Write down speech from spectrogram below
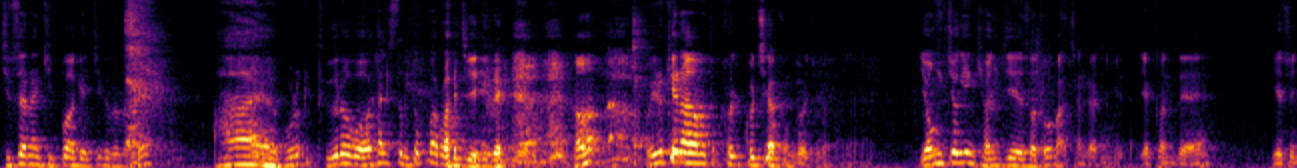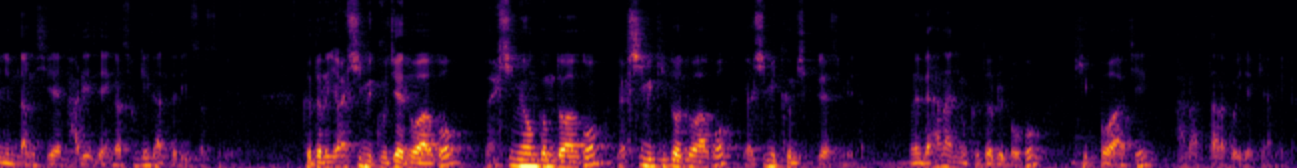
집사람 기뻐하겠지 그러는데 아유 뭐 이렇게 더러워 할 있으면 똑바로 하지 이래 어뭐 이렇게 나오면 또 골, 골치 아픈 거죠. 영적인 견지에서도 마찬가지입니다. 예컨대 예수님 당시에 바리새인과 서기관들이 있었습니다. 그들은 열심히 구제도 하고 열심히 헌금도 하고 열심히 기도도 하고 열심히 금식도 했습니다. 그런데 하나님은 그들을 보고 기뻐하지 않았다라고 얘기합니다.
